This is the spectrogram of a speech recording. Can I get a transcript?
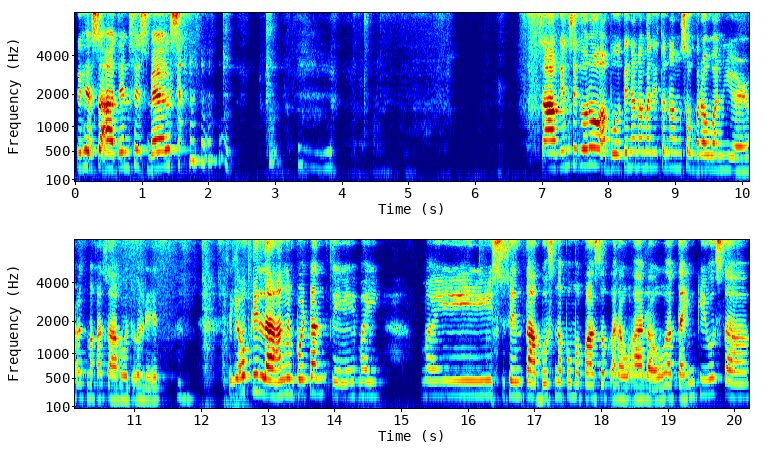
kaysa sa atin sis Bells. sa akin siguro abutin na naman ito ng sobra one year at makasahod ulit. Sige, okay lang. Ang importante, may may centavos na pumapasok araw-araw. At thank you sa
